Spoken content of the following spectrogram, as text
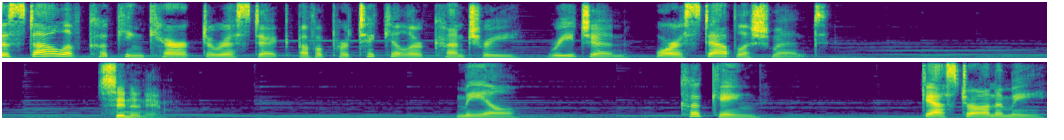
The style of cooking characteristic of a particular country, region, or establishment. Synonym Meal, Cooking, Gastronomy.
